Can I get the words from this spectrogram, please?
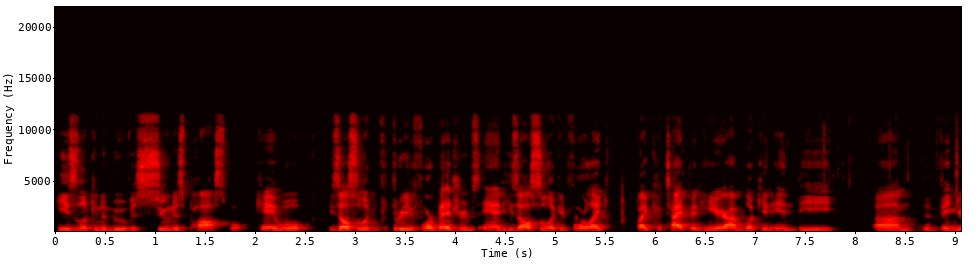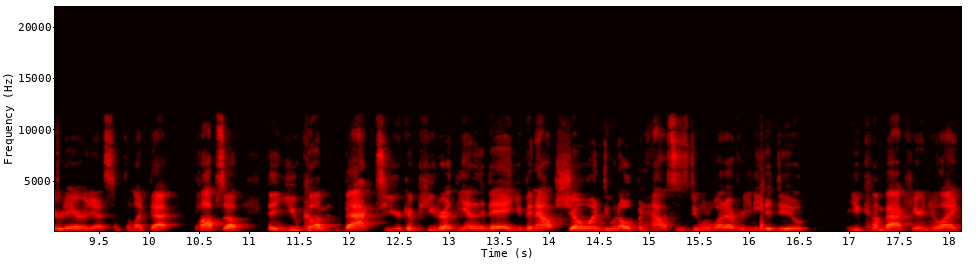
he's looking to move as soon as possible. Okay well he's also looking for three to four bedrooms and he's also looking for like if I could type in here I'm looking in the um, the vineyard area something like that pops up. Then you come back to your computer at the end of the day you've been out showing doing open houses doing whatever you need to do. You come back here and you're like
